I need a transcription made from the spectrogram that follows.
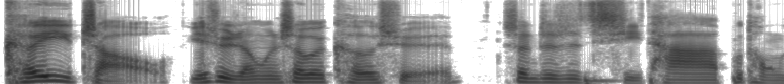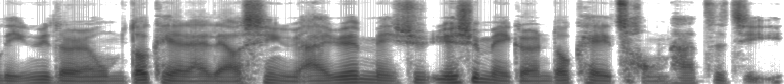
可以找，也许人文社会科学，甚至是其他不同领域的人，我们都可以来聊性与爱，因为每许也许每个人都可以从他自己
